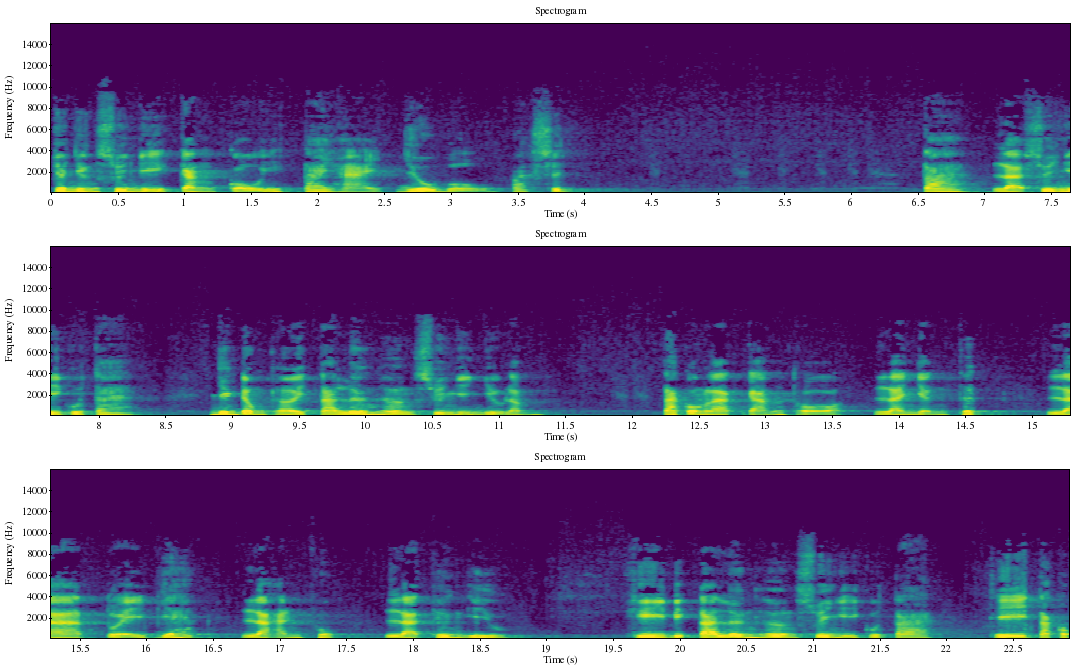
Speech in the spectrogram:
cho những suy nghĩ cằn cỗi, tai hại, vô bổ phát sinh. Ta là suy nghĩ của ta, nhưng đồng thời ta lớn hơn suy nghĩ nhiều lắm. Ta còn là cảm thọ, là nhận thức, là tuệ giác, là hạnh phúc, là thương yêu. Khi biết ta lớn hơn suy nghĩ của ta, thì ta có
